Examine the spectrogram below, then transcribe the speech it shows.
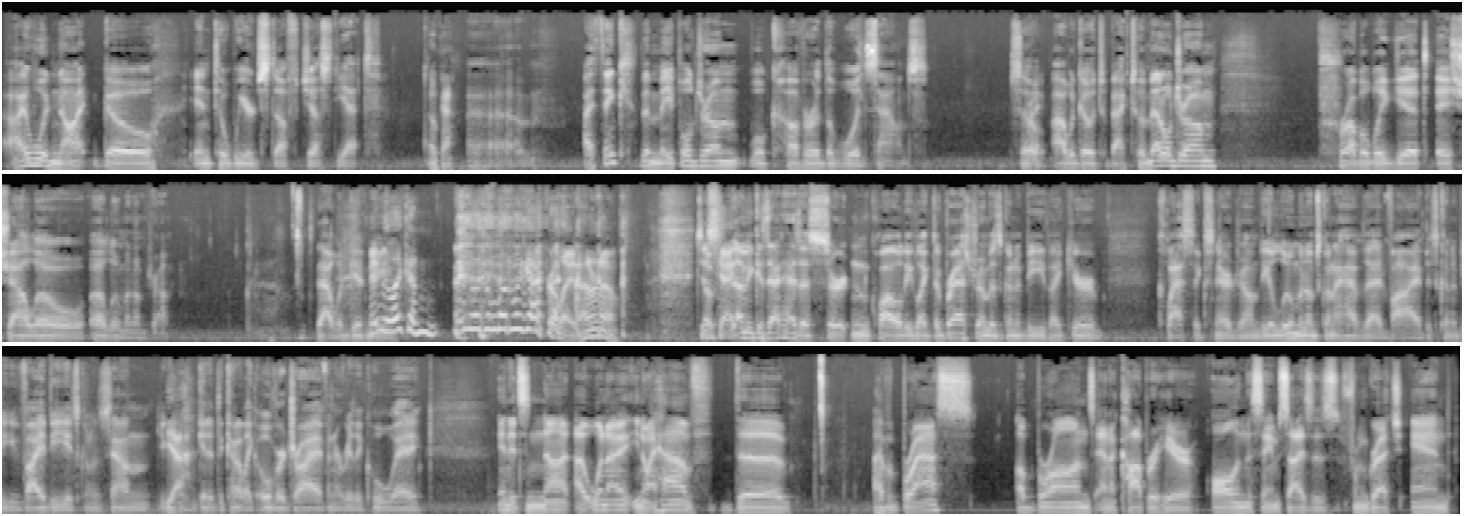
I would not go into weird stuff just yet. Okay. Um, I think the maple drum will cover the wood sounds. So Right. I would go to back to a metal drum, probably get a shallow aluminum drum. That would give maybe me like a maybe like a Ludwig Acrolite. I don't know. just okay. I mean because that has a certain quality like the brass drum is going to be like your classic snare drum. The aluminum's going to have that vibe. It's going to be vibey. It's going to sound you Yeah. can get it to kind of like overdrive in a really cool way. and it's not I, when I you know I have the I have a brass, a bronze, and a copper here, all in the same sizes from Gretsch, and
